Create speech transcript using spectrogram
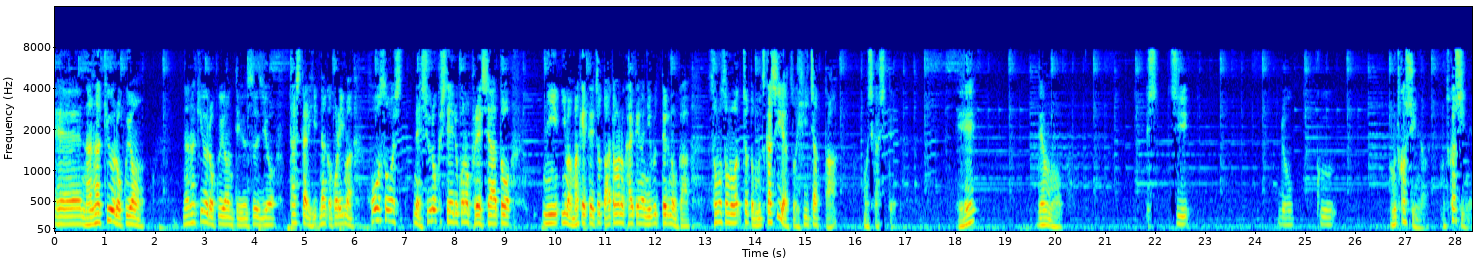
えー、7964。7964っていう数字を足したり、なんかこれ今、放送し、ね、収録しているこのプレッシャーと、に今負けてちょっと頭の回転が鈍ってるのか、そもそもちょっと難しいやつを引いちゃった？もしかして。え？でも、7、6、難しいな。難しいね。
